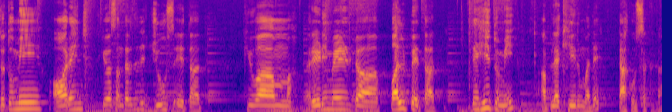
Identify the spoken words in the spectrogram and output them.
तर तुम्ही ऑरेंज किंवा संत्र्याचे जे ज्यूस येतात किंवा रेडीमेड पल्प येतात तेही तुम्ही आपल्या खीरमध्ये टाकू शकता.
